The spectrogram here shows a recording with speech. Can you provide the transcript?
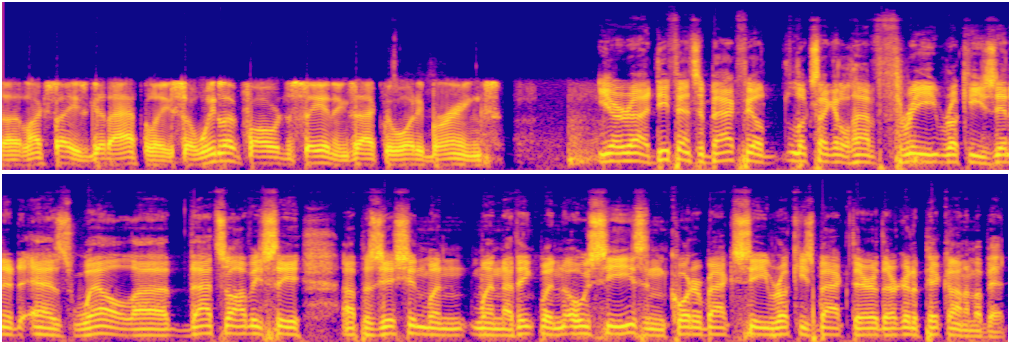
uh, like I say, he's a good athlete. So we look forward to seeing exactly what he brings. Your uh, defensive backfield looks like it'll have three rookies in it as well. Uh, that's obviously a position when, when I think when OCs and quarterbacks see rookies back there, they're going to pick on them a bit.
